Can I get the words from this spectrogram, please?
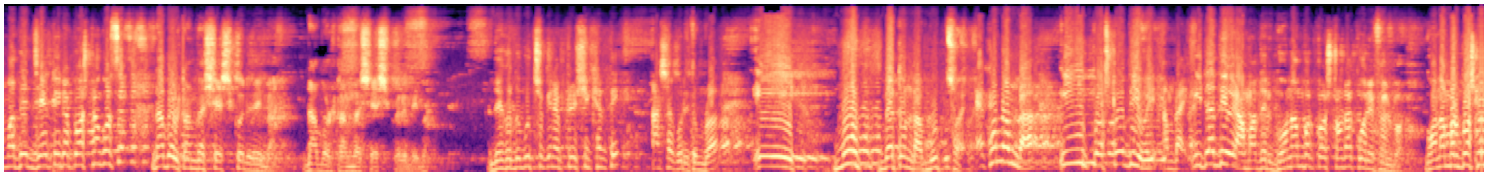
আমাদের যেহেতু এটা প্রশ্ন করছে ডাবল টার্মটা শেষ করে দিবা। ডাবল টার্মটা শেষ। করে দিবা। দেখো তো বুঝছ কিনা, প্রিয় শিক্ষার্থী? আশা করি তোমরা এই মোট বেতনটা বুঝছ। এখন আমরা এই প্রশ্ন দিয়েই আমরা এটা দিয়ে আমাদের গ নাম্বার প্রশ্নটা করে ফেলব। গ নাম্বার প্রশ্ন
